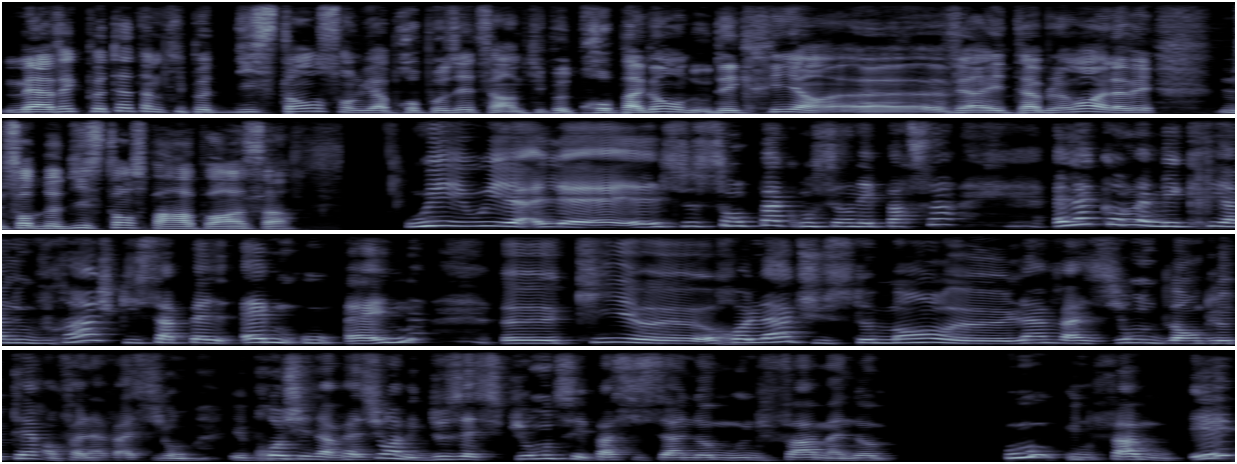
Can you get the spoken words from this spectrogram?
mais avec peut-être un petit peu de distance, on lui a proposé de faire un petit peu de propagande ou d'écrire véritablement, elle avait une sorte de distance par rapport à ça. Oui, oui, elle, ne se sent pas concernée par ça. Elle a quand même écrit un ouvrage qui s'appelle M ou N, euh, qui euh, relate justement euh, l'invasion de l'Angleterre, enfin l'invasion, les projets d'invasion avec deux espions. On ne sait pas si c'est un homme ou une femme, un homme ou une femme et.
